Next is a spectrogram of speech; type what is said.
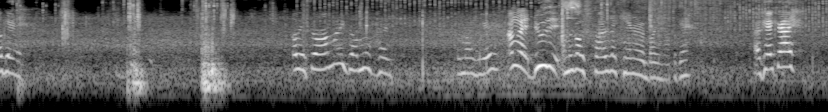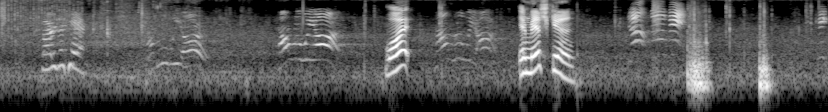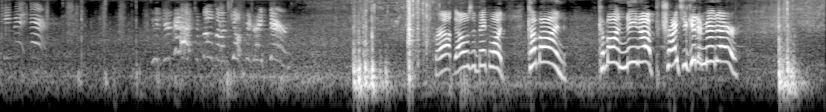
Okay. Okay, so I'm gonna go my head from right here. I'm gonna do this. I'm gonna go as far as I can on a bunny hop, okay? Okay, Cry? As far as I can. Tell who we are. Tell who we are. What? Tell who we are. In Michigan. Don't move it. Okay, keep it there. Dude, you're gonna have to move. I'm jumping right there. Crap, that was a big one. Come on. Come on, lean up. Try to get in midair.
